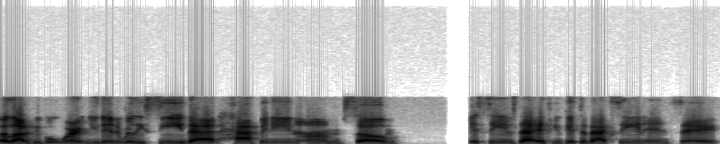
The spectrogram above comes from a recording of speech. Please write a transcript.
a lot of people weren't. You didn't really see that happening. Um, so it seems that if you get the vaccine and say,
